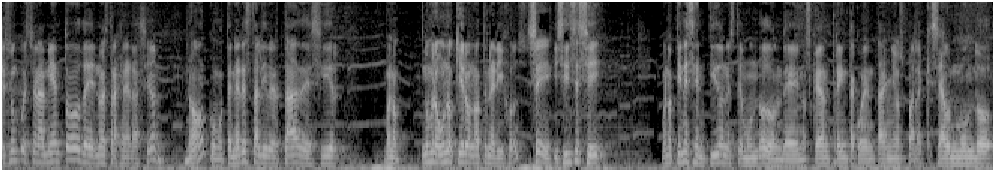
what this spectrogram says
Es un cuestionamiento de nuestra generación, ¿no? Como tener esta libertad de decir, bueno, número uno, quiero no tener hijos. Sí. Y si dices sí, bueno, tiene sentido en este mundo donde nos quedan 30, 40 años para que sea un mundo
